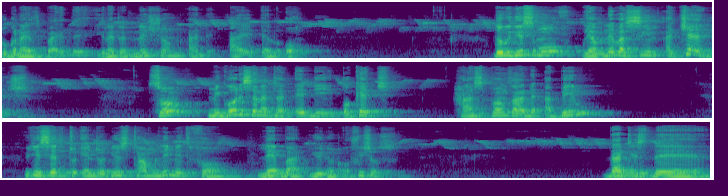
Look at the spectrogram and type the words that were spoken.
organized by the United Nations and ILO. Though with this move, we have never seen a change. So, Migori Senator Eddie Oketch has sponsored a bill which is set to introduce term limits for labor union officials. That is the,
